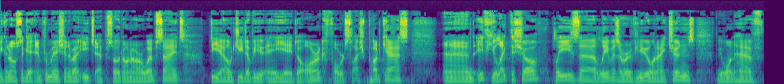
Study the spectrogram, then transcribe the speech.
You can also get information about each episode on our website, dlgwaea.org forward slash podcast. And if you like the show, please uh, leave us a review on iTunes. We won't have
